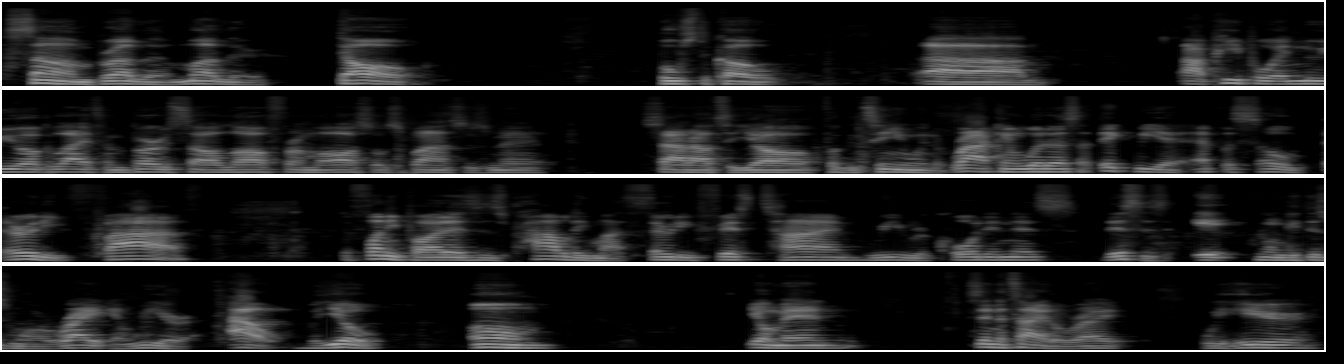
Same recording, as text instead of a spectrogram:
son, brother, mother, dog. Boost the code. Um, our people at New York Life and Birdsall Law Firm are also sponsors, man. Shout out to y'all for continuing to rocking with us. I think we at episode 35. The funny part is, it's probably my 35th time re-recording this. This is it. We're gonna get this one right, and we are out. But yo, um, yo, man, it's in the title, right? We're here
